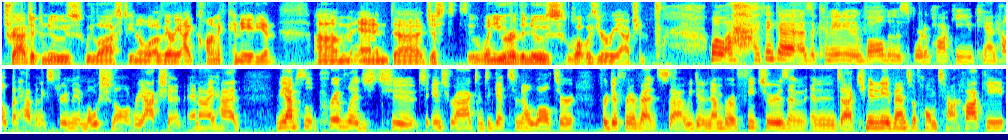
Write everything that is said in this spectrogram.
tragic news. We lost, you know, a very iconic Canadian. Um, mm-hmm. And uh, just when you heard the news, what was your reaction? Well, I think uh, as a Canadian involved in the sport of hockey, you can't help but have an extremely emotional reaction. And I had the absolute privilege to to interact and to get to know Walter for different events. Uh, we did a number of features and and uh, community events with hometown hockey.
